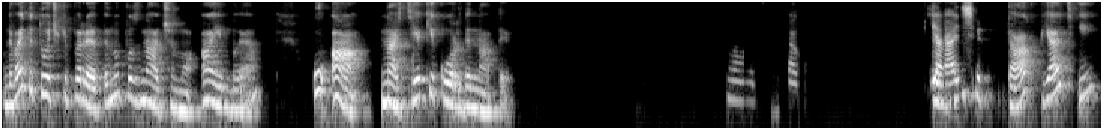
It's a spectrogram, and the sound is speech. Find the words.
Давайте точки перетину позначимо А і Б. У А, Насті, які координати? Так. 5 Так, 5 і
